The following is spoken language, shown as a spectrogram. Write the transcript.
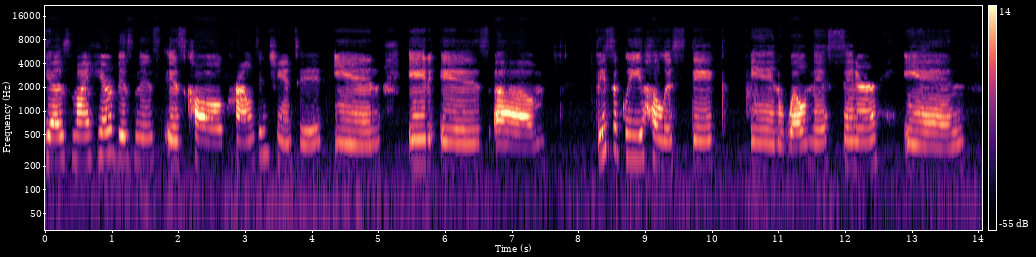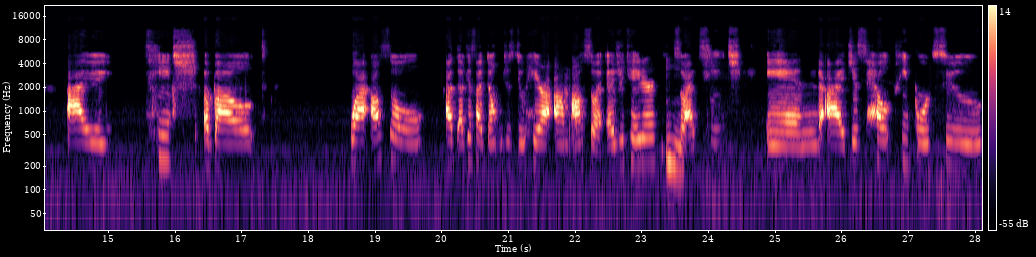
yes, my hair business is called Crowns Enchanted, and it is um, basically holistic and wellness center, and I teach about. Well, I also, I, I guess I don't just do hair. I'm also an educator, mm-hmm. so I teach and I just help people to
